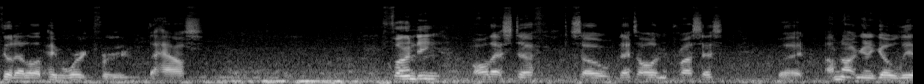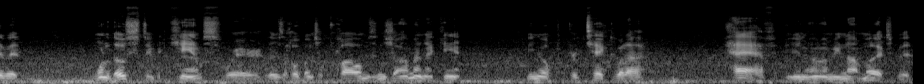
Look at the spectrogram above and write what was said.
filled out all the paperwork for the house, funding, all that stuff. So that's all in the process. But I'm not going to go live at one of those stupid camps where there's a whole bunch of problems in Jama and I can't, you know, protect what I have. You know, I mean, not much, but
